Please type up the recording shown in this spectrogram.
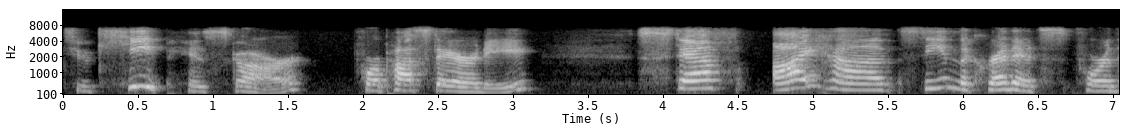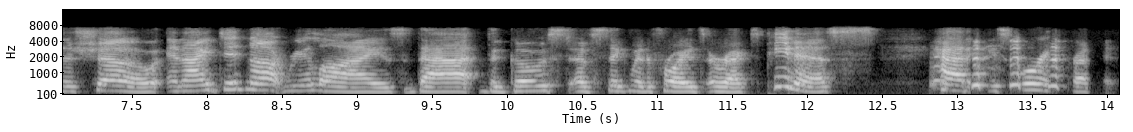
to keep his scar for posterity. Steph, I have seen the credits for the show, and I did not realize that the ghost of Sigmund Freud's erect penis had a story credit.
